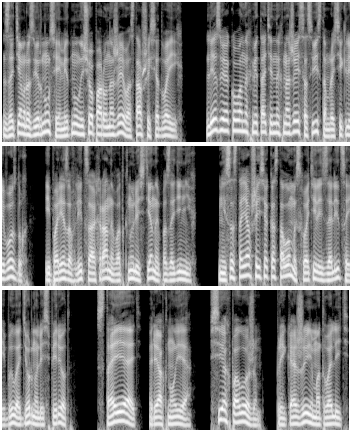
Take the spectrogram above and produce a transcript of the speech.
Затем развернулся и метнул еще пару ножей в оставшихся двоих. Лезвия кованых метательных ножей со свистом рассекли воздух и, порезав лица охраны, воткнули стены позади них. Несостоявшиеся костоломы схватились за лица и было дернулись вперед. «Стоять!» Рявкнул я. «Всех положим. Прикажи им отвалить».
